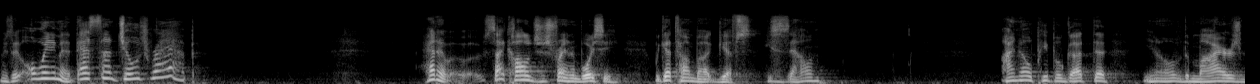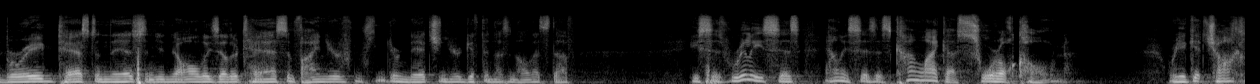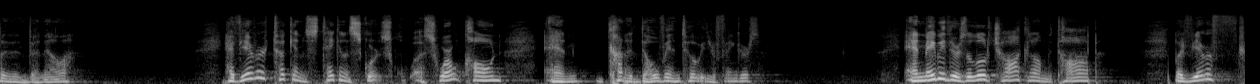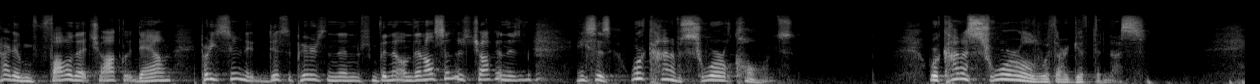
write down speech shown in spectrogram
We say, oh, wait a minute, that's not Joe's rap had a psychologist friend in Boise. We got talking about gifts. He says, Alan, I know people got the, you know, the Myers Briggs test and this and you know all these other tests and find your your niche and your giftedness and all that stuff. He says, really, he says, Alan he says, it's kind of like a swirl cone where you get chocolate and vanilla. Have you ever taken, taken a, a swirl cone and kind of dove into it with your fingers? And maybe there's a little chocolate on the top. But if you ever try to follow that chocolate down, pretty soon it disappears and then vanilla, and then all of a sudden there's chocolate. And, there's, and he says, We're kind of swirl cones. We're kind of swirled with our giftedness.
